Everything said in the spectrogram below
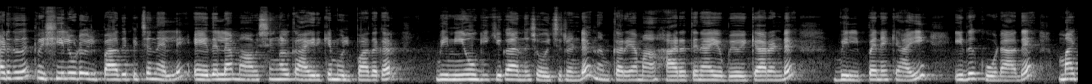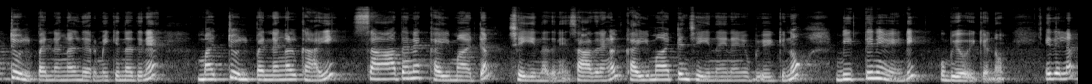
അടുത്തത് കൃഷിയിലൂടെ ഉൽപ്പാദിപ്പിച്ച നെല്ല് ഏതെല്ലാം ആവശ്യങ്ങൾക്കായിരിക്കും ഉൽപ്പാദകർ വിനിയോഗിക്കുക എന്ന് ചോദിച്ചിട്ടുണ്ട്. നമുക്കറിയാം ആഹാരത്തിനായി ഉപയോഗിക്കാറുണ്ട്. വിൽപ്പനയ്ക്കായി. ഇത് കൂടാതെ മറ്റു ഉൽപ്പന്നങ്ങൾ നിർമ്മിക്കുന്നതിന് മറ്റുൽപ്പന്നങ്ങൾക്കായി സാധന കൈമാറ്റം ചെയ്യുന്നതിന് സാധനങ്ങൾ കൈമാറ്റം ചെയ്യുന്നതിനായി ഉപയോഗിക്കുന്നു. വിത്തിന് വേണ്ടി ഉപയോഗിക്കുന്നു. ഇതെല്ലാം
